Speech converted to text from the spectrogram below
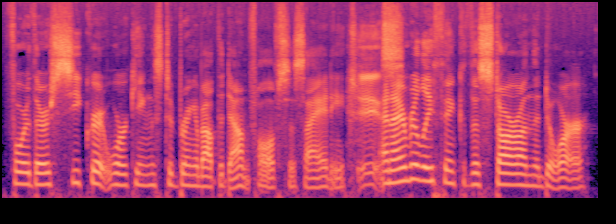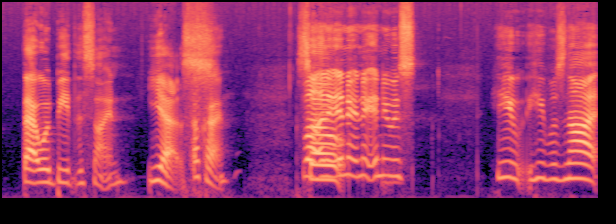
for their secret workings to bring about the downfall of society. Jeez. And I really think the star on the door. that would be the sign. Yes. Okay. So Well, and, and, and he was he he was not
